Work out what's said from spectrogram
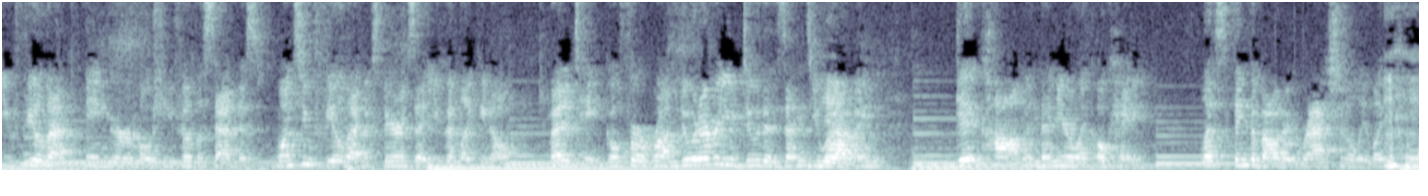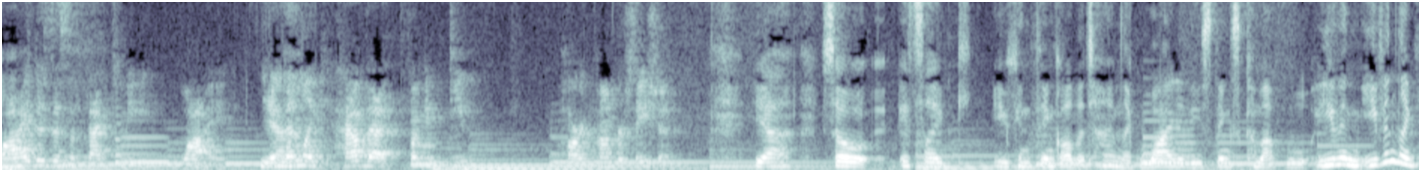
you feel that anger emotion, you feel the sadness. Once you feel that and experience that, you can like you know meditate, go for a run, do whatever you do that zens you Yeah. out, and get calm. And then you're like, okay, let's think about it rationally. Like, mm-hmm. why does this affect me? Why? Yeah. And then like have that fucking deep, hard conversation. Yeah. So it's like you can think all the time, like, why do these things come up? Even even like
